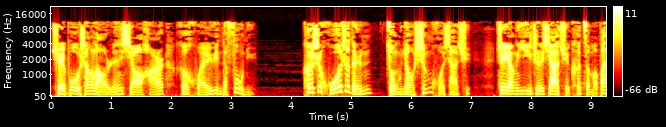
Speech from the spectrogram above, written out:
却不伤老人、小孩和怀孕的妇女。可是活着的人总要生活下去。这样一直下去可怎么办？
